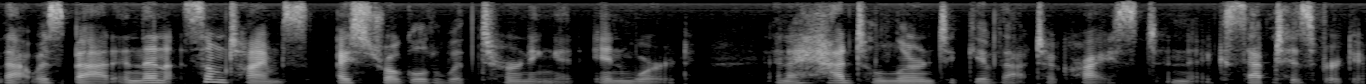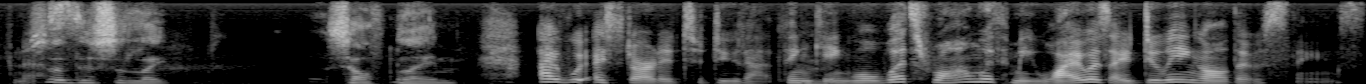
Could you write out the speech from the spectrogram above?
That was bad. And then sometimes I struggled with turning it inward. And I had to learn to give that to Christ and accept his forgiveness. so this is like self blame I, w- I started to do that, thinking, well, what's wrong with me? Why was I doing all those things?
